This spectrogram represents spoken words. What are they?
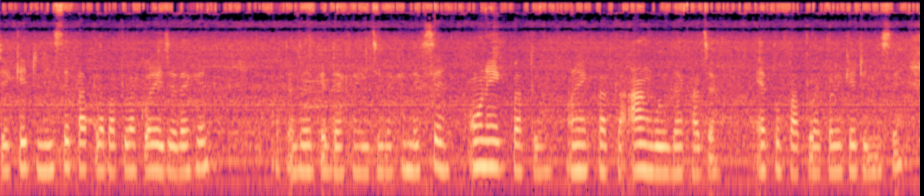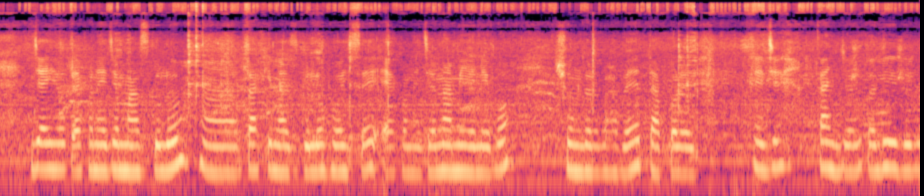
যে কেটে নিছে পাতলা পাতলা করে যে দেখেন। আপনাদেরকে দেখাই যে দেখেন, দেখছেন? অনেক পাতলা অনেক পাতলা। আঙ্গুল দেখা যায়। এত পাতলা করে কেটে নিছে। যাই হোক, এখন এই যে মাছগুলো টাকি মাছগুলো হয়েছে, এখন এই যে নামিয়ে নেব সুন্দরভাবে। তারপরে এই যে কাঞ্জলটা দিয়ে দিব,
